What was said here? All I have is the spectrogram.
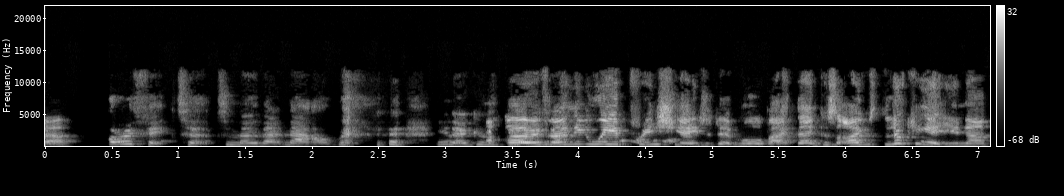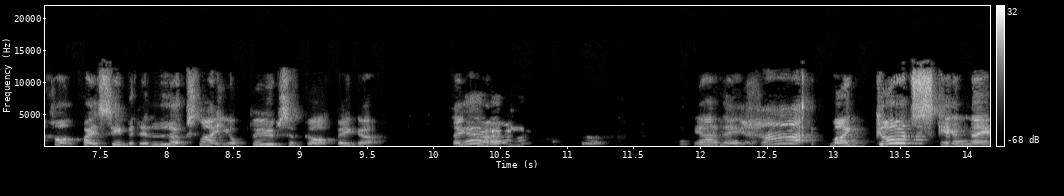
Yeah. Horrific to, to know that now, you know. Cause oh, if only we appreciated it more back then. Because I was looking at you now, I can't quite see, but it looks like your boobs have got bigger. They yeah, yeah, they have. My God, skin, they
